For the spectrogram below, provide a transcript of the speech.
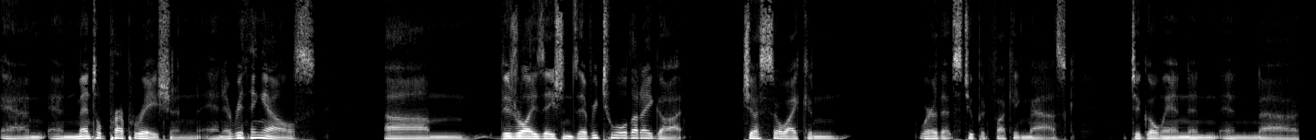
and and mental preparation and everything else um, visualizations every tool that I got just so I can wear that stupid fucking mask to go in and and uh,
